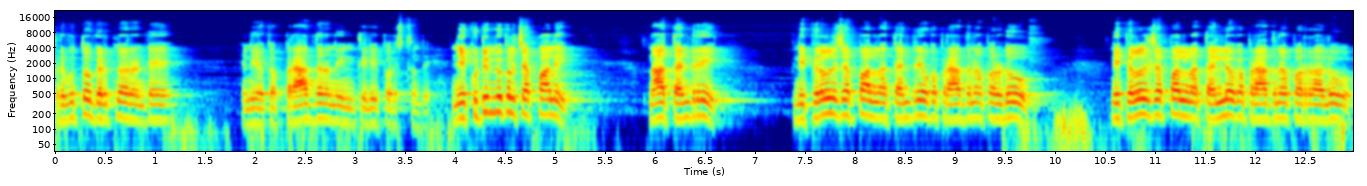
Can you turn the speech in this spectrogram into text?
ప్రభుత్వం గడుపుతున్నానంటే నీ యొక్క ప్రార్థన నేను తెలియపరుస్తుంది. నీ కుటుంబీకులు చెప్పాలి. నా తండ్రి నీ పిల్లలు చెప్పాలి నా తండ్రి ఒక ప్రార్థనాపరుడు. నీ పిల్లలు చెప్పాలి నా తల్లి ఒక ప్రార్థనాపరురాలు.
